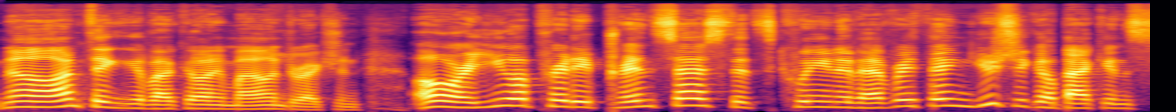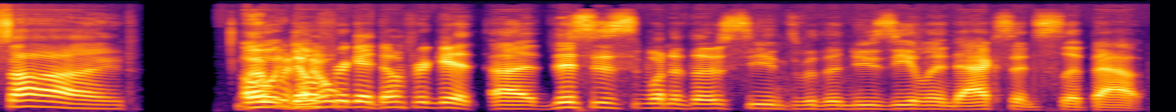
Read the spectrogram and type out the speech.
No, I'm thinking about going my own direction. Oh, are you a pretty princess that's queen of everything? You should go back inside. Oh, don't no. forget, don't forget. Uh, this is one of those scenes where the New Zealand accent slip out.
